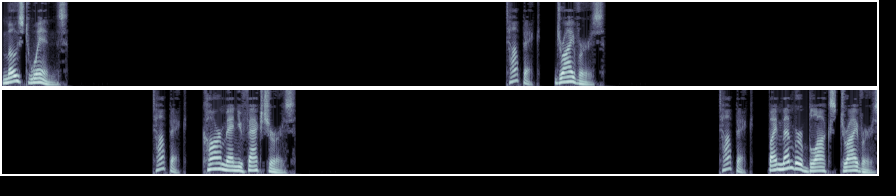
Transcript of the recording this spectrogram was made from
Most wins Topic: Drivers. Topic: Car manufacturers. Topic: By member blocs drivers.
